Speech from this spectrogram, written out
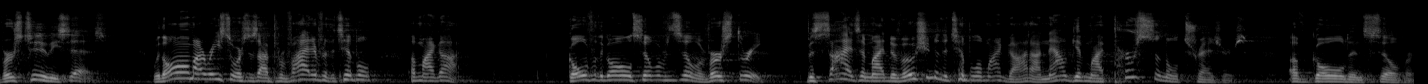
verse 2, he says, With all my resources I've provided for the temple of my God gold for the gold, silver for the silver. Verse 3, Besides, in my devotion to the temple of my God, I now give my personal treasures of gold and silver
